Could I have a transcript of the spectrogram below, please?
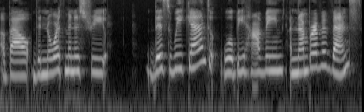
about the North Ministry this weekend, we'll be having a number of events.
